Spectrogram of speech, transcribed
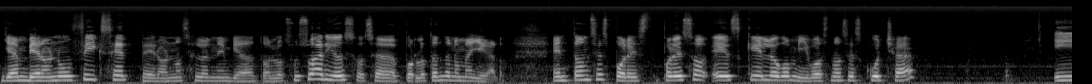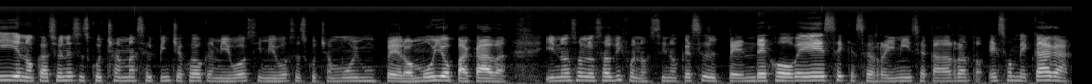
Ya enviaron un fixet, pero no se lo han enviado a todos los usuarios, o sea, por lo tanto no me ha llegado. Entonces, por, por eso es que luego mi voz no se escucha y en ocasiones escucha más el pinche juego que mi voz y mi voz se escucha muy pero muy opacada. Y no son los audífonos, sino que es el pendejo OBS que se reinicia cada rato. Eso me caga.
